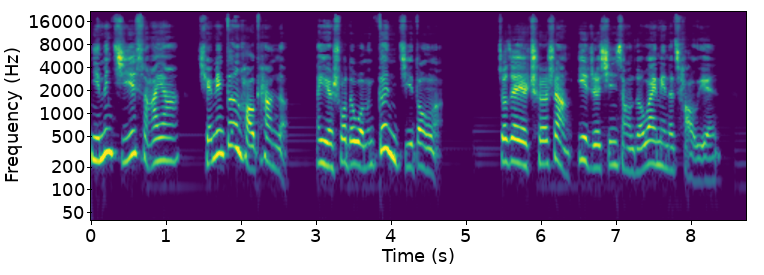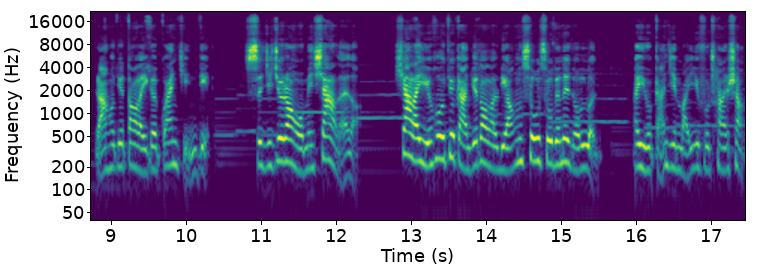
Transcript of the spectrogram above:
你们急啥呀？前面更好看呢。”哎呀，说的我们更激动了。坐在车上，一直欣赏着外面的草原，然后就到了一个观景点，司机就让我们下来了。下来以后就感觉到了凉飕飕的那种冷，哎呦，赶紧把衣服穿上，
